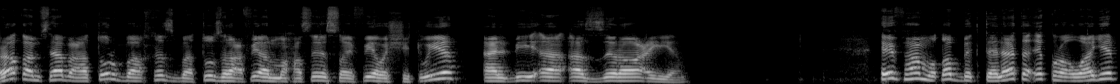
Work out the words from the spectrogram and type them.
رقم سبعة تربة خصبة تزرع فيها المحاصيل الصيفية والشتوية البيئة الزراعية. افهم وطبق ثلاثة اقرأ واجب.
